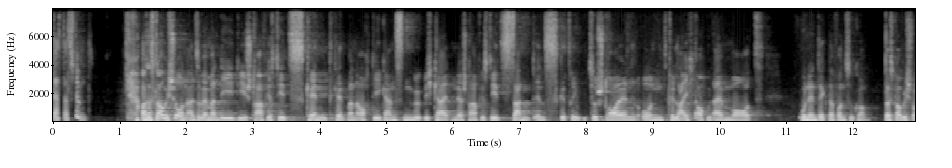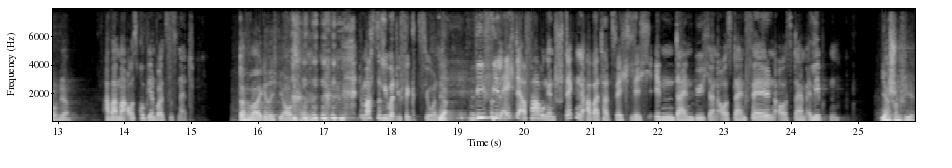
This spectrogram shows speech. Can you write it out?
dass das stimmt? Also das glaube ich schon. Also wenn man die, die Strafjustiz kennt, kennt man auch die ganzen Möglichkeiten der Strafjustiz, Sand ins Getriebe zu streuen und vielleicht auch mit einem Mord unentdeckt davon zu kommen. Das glaube ich schon, ja. Aber mal ausprobieren wolltest du es nicht. Da verweigere ich die Aussage. du machst du lieber die Fiktion. Ja. Wie viel echte Erfahrungen stecken aber tatsächlich in deinen Büchern, aus deinen Fällen, aus deinem Erlebten? Ja, schon viel.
